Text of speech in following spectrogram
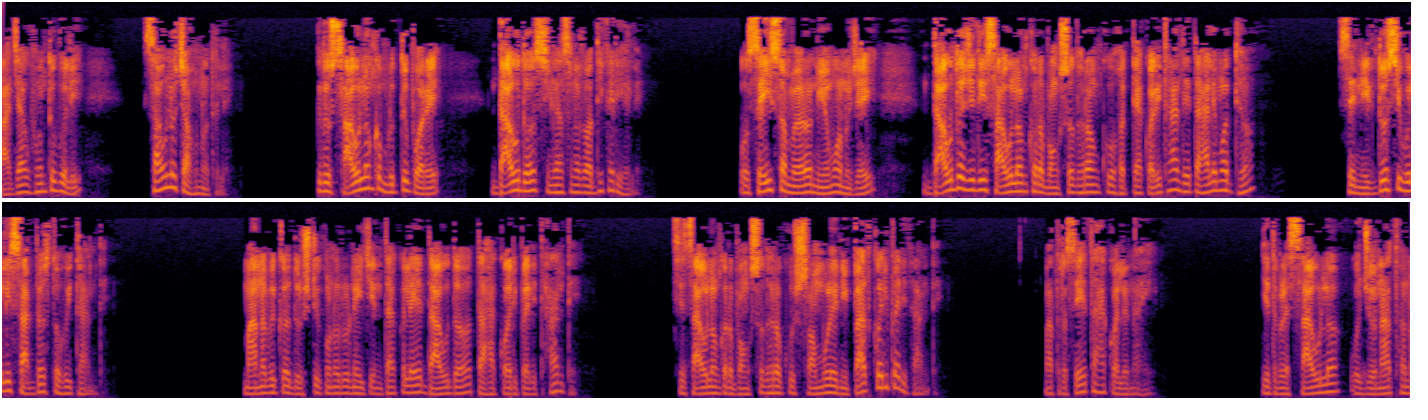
ରାଜା ହୁଅନ୍ତୁ ବୋଲି ସାଉଲ ଚାହୁଁନଥିଲେ। କିନ୍ତୁ ସାଉଲଙ୍କ ମୃତ୍ୟୁ ପରେ ଦାଉଦ ସିଂହାସନର ଅଧିକାରୀ ହେଲେ ଓ ସେହି ସମୟର ନିୟମ ଅନୁଯାୟୀ ଦାଉଦ ଯଦି ସାଉଲଙ୍କର ବଂଶଧରଙ୍କୁ ହତ୍ୟା କରିଥାନ୍ତେ ତାହେଲେ ମଧ୍ୟ ସେ ନିର୍ଦ୍ଦୋଷୀ ବୋଲି ସାବ୍ୟସ୍ତ ହୋଇଥାନ୍ତେ। ମାନବିକ ଦୃଷ୍ଟିକୋଣରୁ ନେଇ ଚିନ୍ତା କଲେ ଦାଉଦ ତାହା କରିପାରିଥାନ୍ତେ। ସେ ସାଉଲଙ୍କର ବଂଶଧରକୁ ସମୂଳେ ନିପାତ କରିପାରିଥାନ୍ତେ। ମାତ୍ର ସେ ତାହା କଲେ ନାହିଁ। ଯେତେବେଳେ ସାଉଲ ଓ ଜୋନାଥନ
